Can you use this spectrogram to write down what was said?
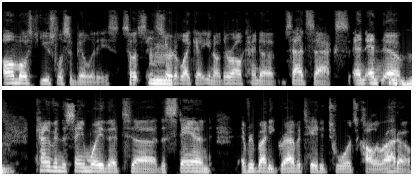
almost useless abilities. So it's, it's Mm. sort of like a you know they're all kind of sad sacks and and um, Mhm. kind of in the same way that uh, the stand everybody gravitated towards Colorado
